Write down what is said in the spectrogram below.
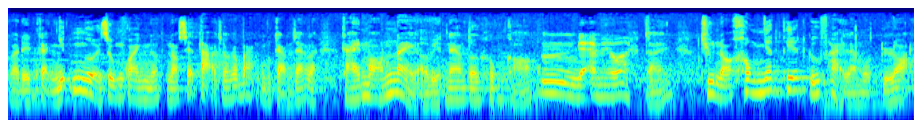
và đến cả những người xung quanh nữa nó sẽ tạo cho các bạn một cảm giác là cái món này ở Việt Nam tôi không có Ừ, dạ em hiểu rồi. đấy chứ nó không nhất thiết cứ phải là một loại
